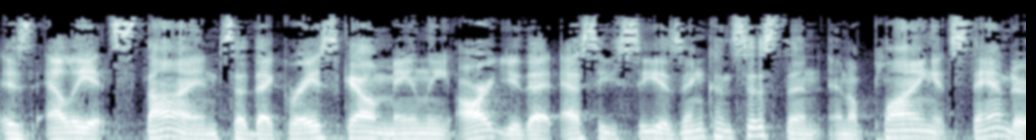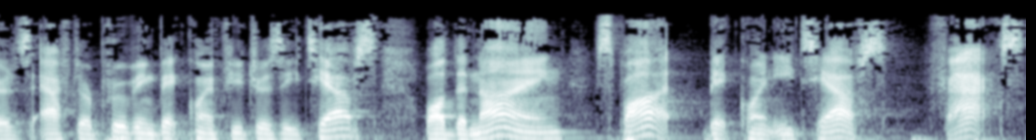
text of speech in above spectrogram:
is Elliott Stein said that Grayscale mainly argued that SEC is inconsistent in applying its standards after approving Bitcoin futures ETFs while denying spot Bitcoin ETFs. Facts.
